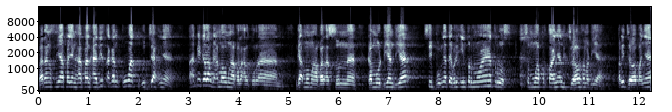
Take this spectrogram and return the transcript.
Barang siapa yang hafal hadis akan kuat hujahnya. Tapi kalau enggak mau menghafal Al-Qur'an, enggak mau menghafal As-Sunnah, kemudian dia sibuknya tiap hari internet terus, semua pertanyaan dijawab sama dia. Tapi jawabannya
